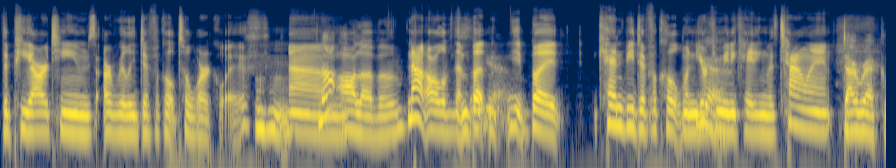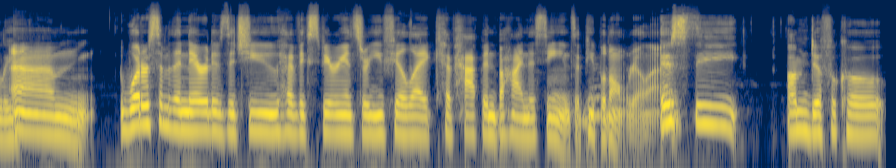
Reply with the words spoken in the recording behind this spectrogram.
the PR teams are really difficult to work with. Um, not all of them. not all of them, but yeah. but can be difficult when you're Yeah. communicating with talent. Directly. Um what are some of the narratives that you have experienced or you feel like have happened behind the scenes that people don't realize? It's the I'm difficult.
